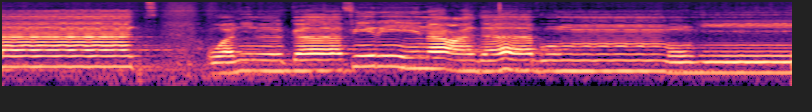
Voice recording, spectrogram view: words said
بينات وللكافرين عذاب مهين.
